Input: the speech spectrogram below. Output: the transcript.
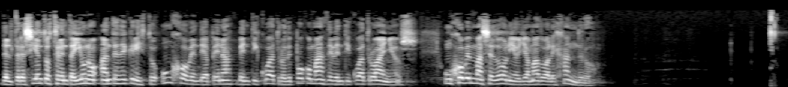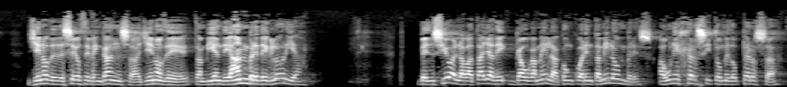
del 331 a.C., un joven de apenas 24, de poco más de 24 años, un joven macedonio llamado Alejandro, lleno de deseos de venganza, lleno de, también de hambre de gloria, venció en la batalla de Gaugamela con 40.000 hombres a un ejército medo-persa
